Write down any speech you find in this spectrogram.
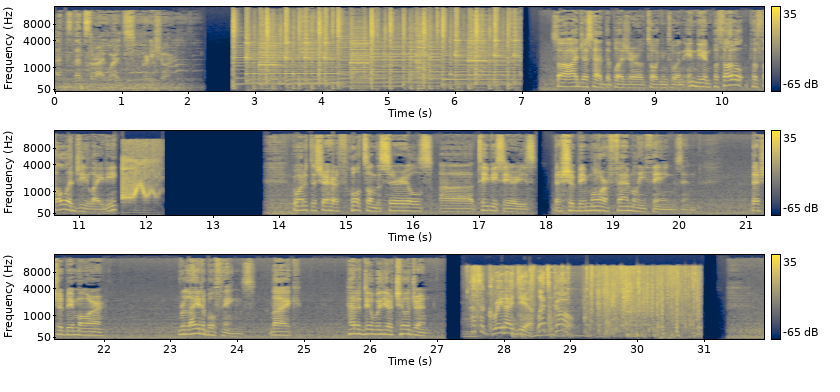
That's that's the right words. I'm pretty sure. So I just had the pleasure of talking to an Indian patholo- pathology lady who wanted to share her thoughts on the serials uh, TV series. There should be more family things and there should be more relatable things like how to deal with your children. That's a great idea. Let's go.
